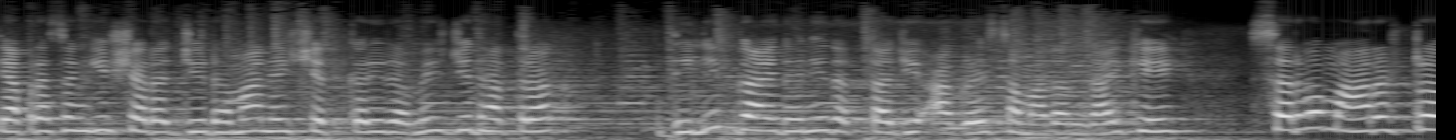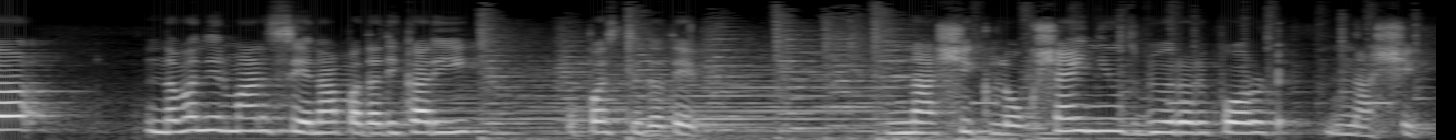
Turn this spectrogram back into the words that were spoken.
त्याप्रसंगी शरदजी ढमाले शेतकरी रमेशजी धात्रक दिलीप गायधनी दत्ताजी आगळे समाधान गायखे सर्व महाराष्ट्र नवनिर्माण सेना पदाधिकारी उपस्थित होते. नाशिक लोकशाही न्यूज ब्युरो रिपोर्ट नाशिक.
